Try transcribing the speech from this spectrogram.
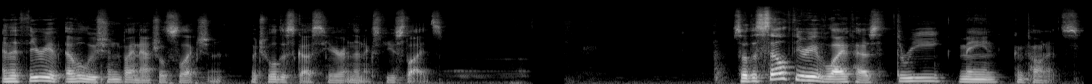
and the theory of evolution by natural selection, which we'll discuss here in the next few slides. So, the cell theory of life has three main components.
